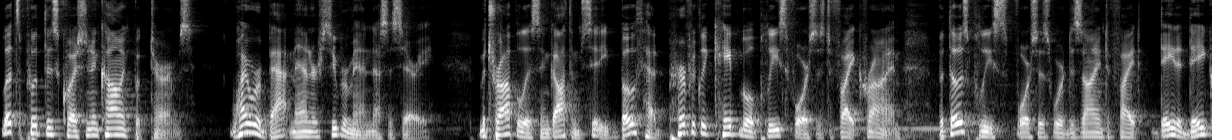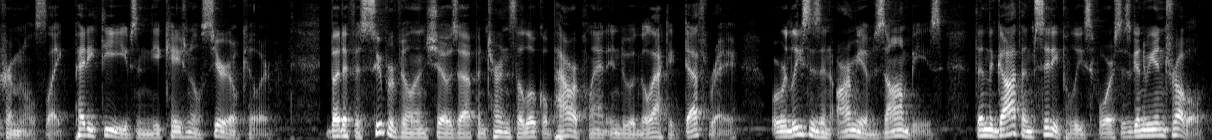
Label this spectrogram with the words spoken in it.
Let's put this question in comic book terms. Why were Batman or Superman necessary? Metropolis and Gotham City both had perfectly capable police forces to fight crime, but those police forces were designed to fight day to day criminals like petty thieves and the occasional serial killer. But if a supervillain shows up and turns the local power plant into a galactic death ray, or releases an army of zombies, then the Gotham City police force is going to be in trouble.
